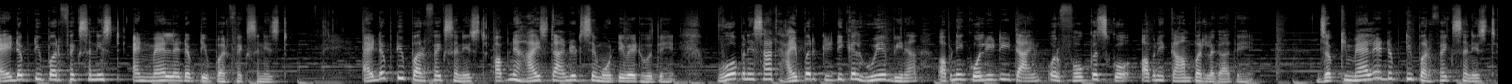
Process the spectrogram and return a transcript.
adaptive perfectionist and maladaptive perfectionist adaptive perfectionist अपने हाई स्टैंडर्ड से मोटिवेट होते हैं। वो अपने साथ हाइपर क्रिटिकल हुए बिना अपने क्वालिटी टाइम और फोकस को अपने काम पर लगाते हैं। जबकि मेल एडप्टिव परफेक्शनिस्ट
